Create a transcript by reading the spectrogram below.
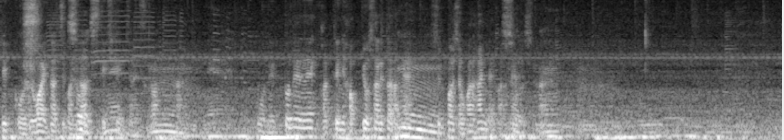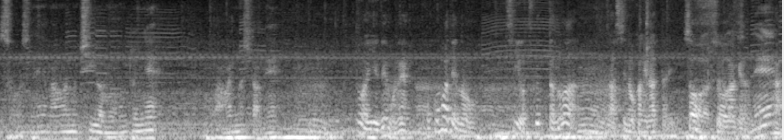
結構弱い立場になってきてるんじゃないですか。うんはい。ねもうネットでね勝手に発表されたらねうん。出版社お金入んないからね。そうですね、はい。そうですね。漫画の地位はもう本当にね上がりましたね。うん。とはいえでもねここまでの地位を作ったのはうん。雑誌のおかげだったりそうするわけなんでね、はい。まあ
